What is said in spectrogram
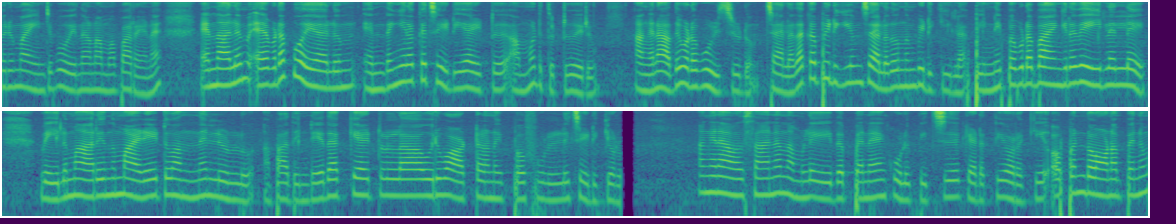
ഒരു മൈൻഡ് പോയി എന്നാണ് അമ്മ പറയണേ. എന്നാലും എവിടെ പോയാലും എന്തെങ്കിലുമൊക്കെ ചെടിയായിട്ട് അമ്മ എടുത്തിട്ട് വരും. അങ്ങനെ അത് ഇവിടെ കുഴിച്ചിടും. ചിലതൊക്കെ പിടിക്കും ചിലതൊന്നും പിടിക്കില്ല. പിന്നെ ഇപ്പോൾ ഇവിടെ ഭയങ്കര വെയിലല്ലേ? വെയിൽ മാറിയൊന്നും മഴയായിട്ട് വന്നല്ലേ ഉള്ളൂ. അപ്പോൾ അതിന്റേതൊക്കെ ആയിട്ടുള്ള ഒരു വാട്ടാണ് ഇപ്പോൾ ഫുള്ള് ചെടിക്കുള്ളത് അങ്ങനെ അവസാനം നമ്മൾ ഏതപ്പനെ കുളിപ്പിച്ച് കിടത്തി ഉറക്കി. ഒപ്പം ഡോണപ്പനും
